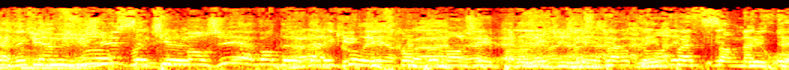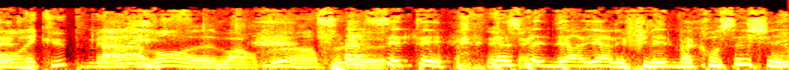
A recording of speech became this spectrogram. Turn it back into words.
avec un sujet, faut-il que- manger avant Voilà, d'aller qu'est- courir Qu'est-ce qu'on peut manger pendant les Je vais les filets sans de Macron gluten. en récup, mais Ah oui. avant, euh, voilà, on peut, hein, on peut le... c'était la semaine dernière, les filets de Macron séchés.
